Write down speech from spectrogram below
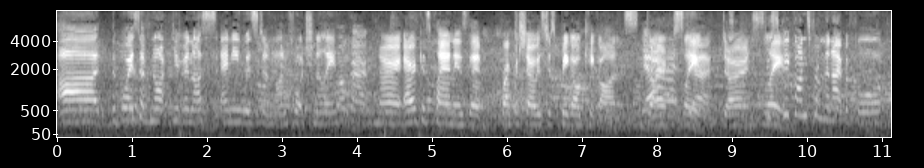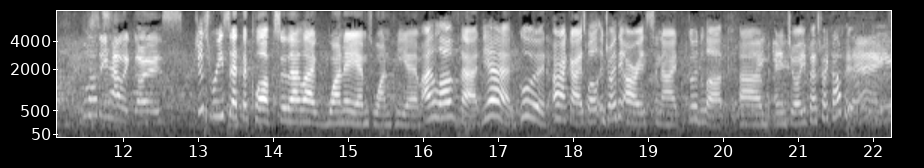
Uh, the boys have not given us any wisdom, unfortunately. No, Erica's plan is that breakfast show is just big old kick-ons. Don't sleep. Yeah. Don't sleep. Just kick-ons from the night before. We'll That's- see how it goes. Just reset the clock so that like 1 a.m.'s 1 p.m. I love that. Yeah, good. All right, guys. Well, enjoy the ARIAs tonight. Good luck, um, and enjoy your first red carpet. Thanks.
